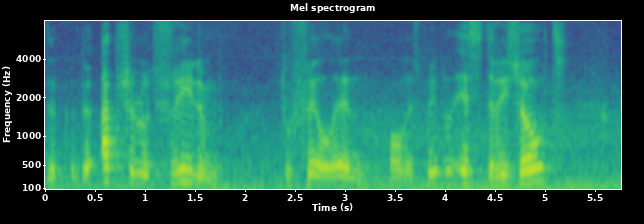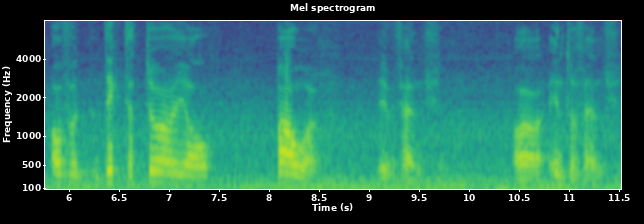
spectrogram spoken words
the, the absolute freedom to fill in all these people is the result of a dictatorial power invention or intervention.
